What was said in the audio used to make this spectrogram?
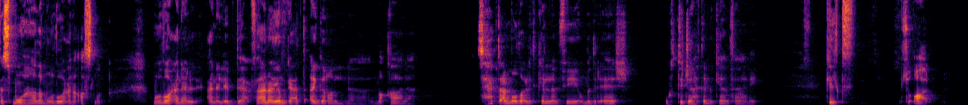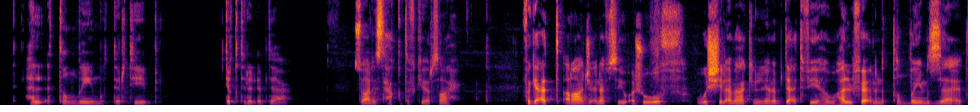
بس مو هذا موضوعنا أصلا. موضوع عن عن الإبداع. فأنا يوم قعدت أقرأ المقالة سحبت على الموضوع اللي تكلم فيه ومدري إيش واتجهت لمكان ثاني. قلت سؤال هل التنظيم والترتيب يقتل الإبداع؟ سؤال يستحق التفكير صح؟ فقعدت أراجع نفسي وأشوف وش الأماكن اللي أنا أبدعت فيها وهل فعلا التنظيم الزائد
